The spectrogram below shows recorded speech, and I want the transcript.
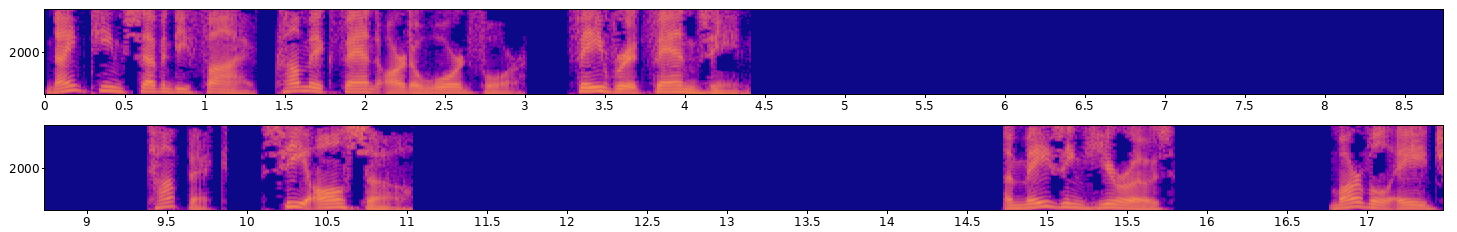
1975 Comic Fan Art Award for Favorite Fanzine. Topic. See also Amazing Heroes Marvel Age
